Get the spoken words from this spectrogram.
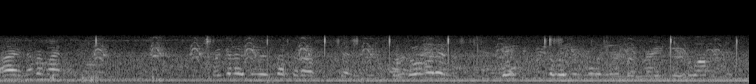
Alright, never mind. We're gonna do something else instead. So go ahead and basically the way you're pulling in, but very, very opposite.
